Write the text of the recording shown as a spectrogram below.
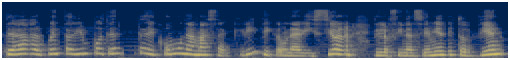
te vas a dar cuenta bien potente de cómo una masa crítica, una visión y los financiamientos bien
